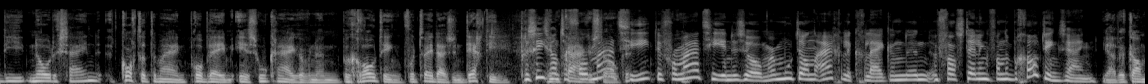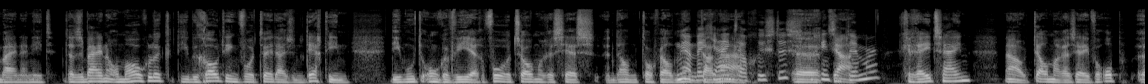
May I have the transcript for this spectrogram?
die nodig zijn. Het korte termijn probleem is, hoe krijgen we een begroting voor 2013 Precies, want de formatie, de formatie in de zomer moet dan eigenlijk gelijk een, een vaststelling van de begroting zijn. Ja, dat kan bijna niet. Dat is bijna onmogelijk. Die begroting voor 2013, die moet ongeveer voor het zomerreces dan toch wel net ja, een beetje daarna, eind augustus, uh, begin september. Ja, gereed zijn. Nou, tel maar eens even op. Uh,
